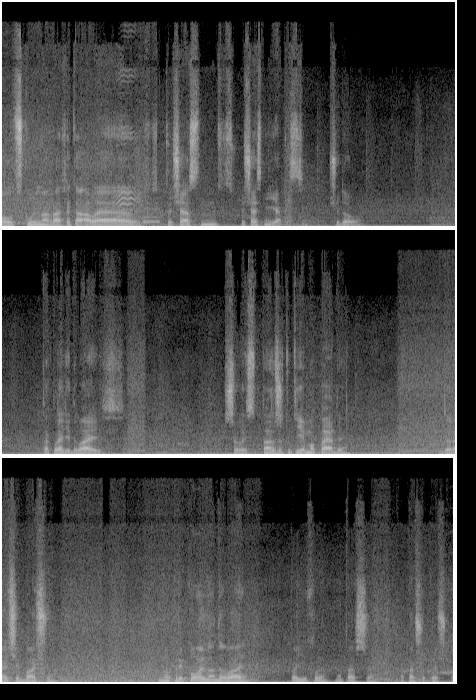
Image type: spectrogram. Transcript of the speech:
Олдскульна графіка, але в сучасн- сучасній якості. Чудово. Так, леді, давай. Швидше. У нас вже тут є мопеди. До речі, бачу. Ну, прикольно, давай. Поїхали на першу, на першу точку.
